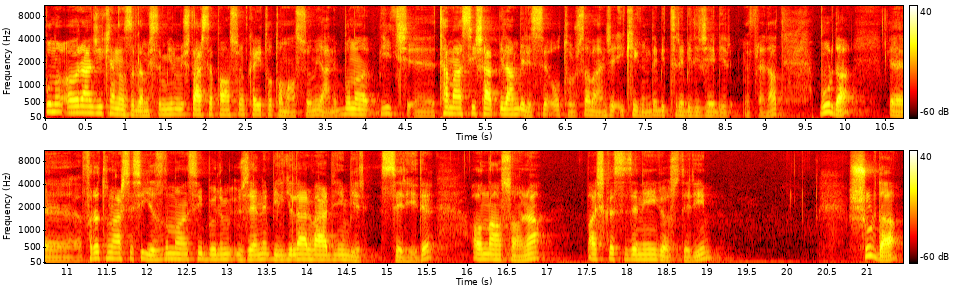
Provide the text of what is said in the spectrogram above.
Bunu öğrenciyken hazırlamıştım. 23 derse pansiyon kayıt otomasyonu yani buna hiç e, temel C Sharp bilen birisi otursa bence 2 günde bitirebileceği bir müfredat. Burada e, Fırat Üniversitesi Yazılım Mühendisliği bölümü üzerine bilgiler verdiğim bir seriydi. Ondan sonra başka size neyi göstereyim? Şurada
